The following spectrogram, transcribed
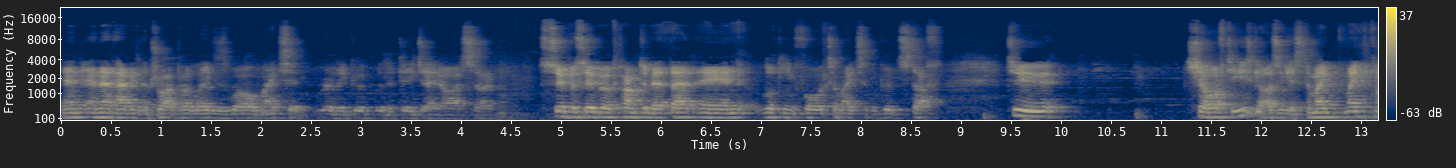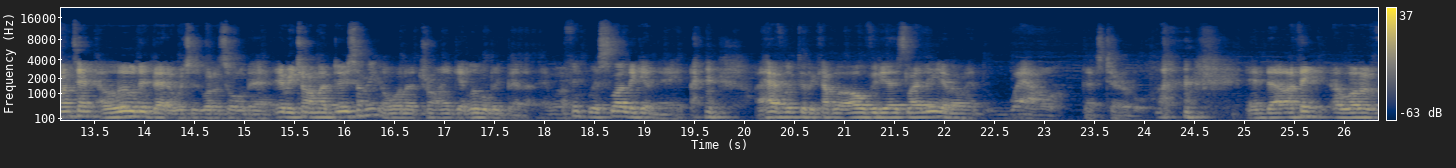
And, and that having the tripod legs as well makes it really good with the DJI. So super, super pumped about that and looking forward to make some good stuff to show off to you guys, I guess, to make, make the content a little bit better, which is what it's all about. Every time I do something, I want to try and get a little bit better. And I think we're slowly getting there. I have looked at a couple of old videos lately and I went, wow, that's terrible. And uh, I think a lot of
